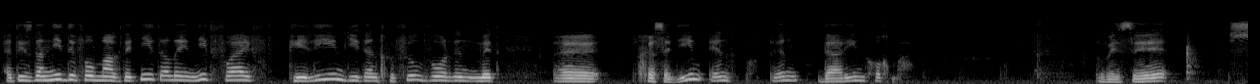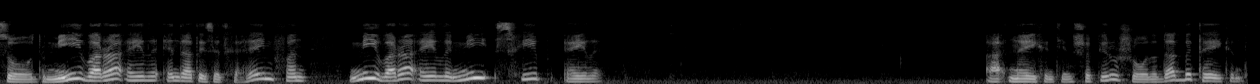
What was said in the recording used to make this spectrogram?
het is dan niet de volmaakte, niet alleen, niet vijf kilim die dan gevuld worden met uh, chassadim en, en daarin chogma. We ze sod mi wara eile, en dat is het geheim van mi wara eile, mi schip eile. 19, Shapirushoda, dat betekent,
